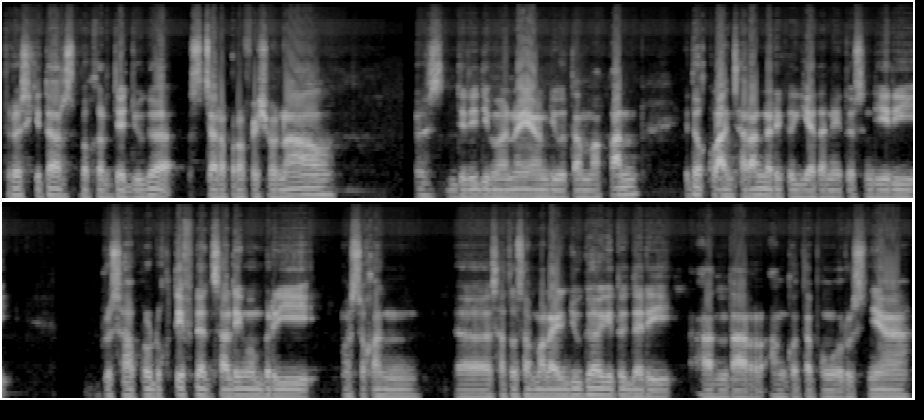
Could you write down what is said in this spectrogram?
terus kita harus bekerja juga secara profesional. Terus jadi di mana yang diutamakan itu kelancaran dari kegiatan itu sendiri. Berusaha produktif dan saling memberi masukan eh, satu sama lain juga gitu dari antar anggota pengurusnya.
